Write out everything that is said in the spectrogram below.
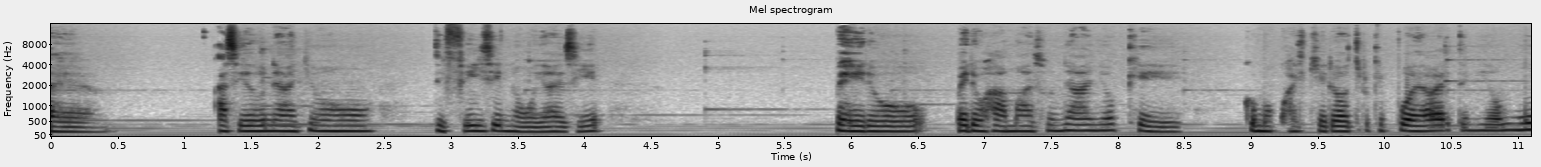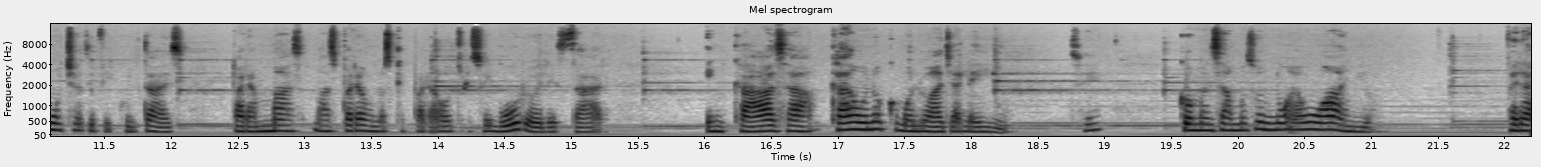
eh, ha sido un año difícil, no voy a decir, pero, pero jamás un año que, como cualquier otro, que puede haber tenido muchas dificultades, para más, más para unos que para otros, seguro el estar en casa, cada uno como lo haya leído. ¿sí? Comenzamos un nuevo año, pero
